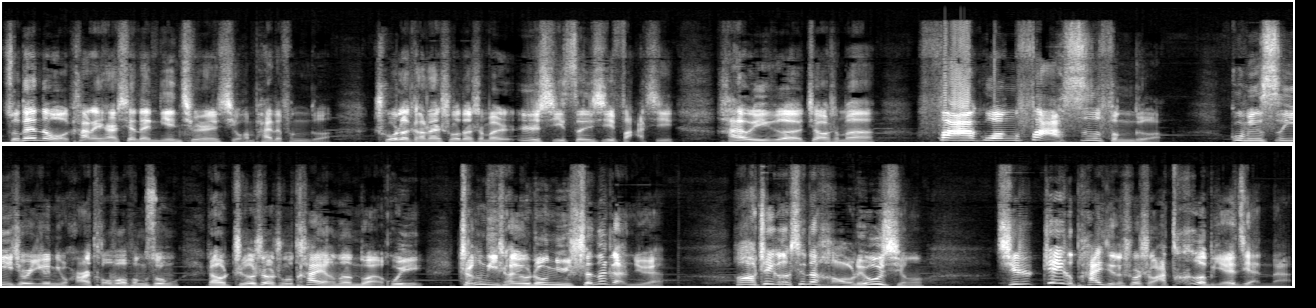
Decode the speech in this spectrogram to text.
昨天呢，我看了一下现在年轻人喜欢拍的风格，除了刚才说的什么日系、森系、法系，还有一个叫什么发光发丝风格。顾名思义，就是一个女孩头发蓬松，然后折射出太阳的暖辉，整体上有种女神的感觉。啊，这个现在好流行。其实这个拍起来，说实话特别简单。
